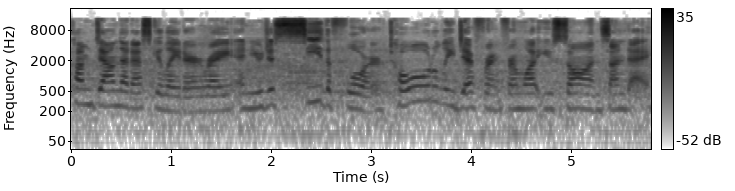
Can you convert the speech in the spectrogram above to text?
come down that escalator, right? And you just see the floor totally different from what you saw on Sunday.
